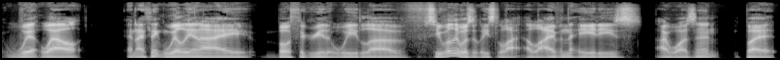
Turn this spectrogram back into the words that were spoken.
well, and I think Willie and I both agree that we love. See, Willie was at least alive in the '80s. I wasn't, but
